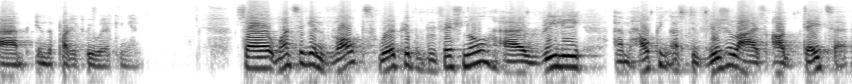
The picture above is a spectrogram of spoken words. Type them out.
um, in the project we're working in. So once again, Vault, Workgroup and Professional, uh, really um, helping us to visualize our data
